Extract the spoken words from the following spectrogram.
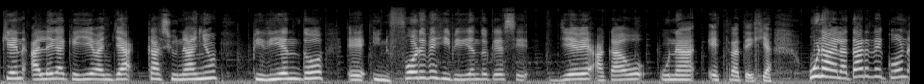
quien alega que llevan ya casi un año pidiendo eh, informes y pidiendo que se lleve a cabo una estrategia. Una de la tarde con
